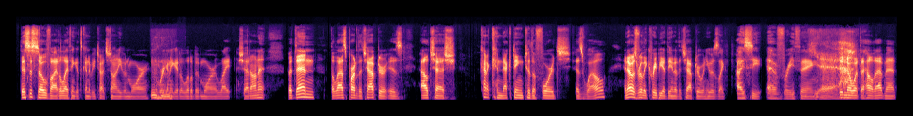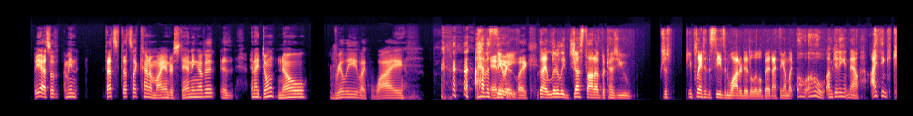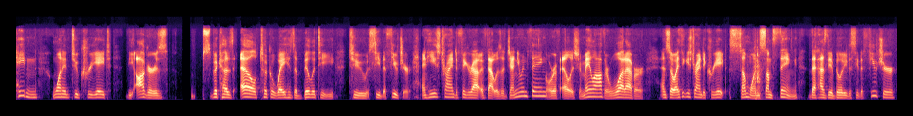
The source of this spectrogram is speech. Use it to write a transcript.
this is so vital. I think it's going to be touched on even more, and we're Mhm. going to get a little bit more light shed on it. But then the last part of the chapter is Alchesh kind of connecting to the forge as well, and that was really creepy at the end of the chapter when he was like, "I see everything." Yeah. didn't know what the hell that meant. But yeah, so I mean, that's that's like kind of my understanding of it. and I don't know really like why. I have a theory. like that I literally just thought of because you just you planted the seeds and watered it a little bit, and I think I'm like, oh, oh, I'm getting it now. I think Caden wanted to create the augurs because L took away his ability to see the future, and he's trying to figure out if that was a genuine thing or if L is Shammaeloth or whatever. And so I think he's trying to create someone, something that has the ability to see the future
